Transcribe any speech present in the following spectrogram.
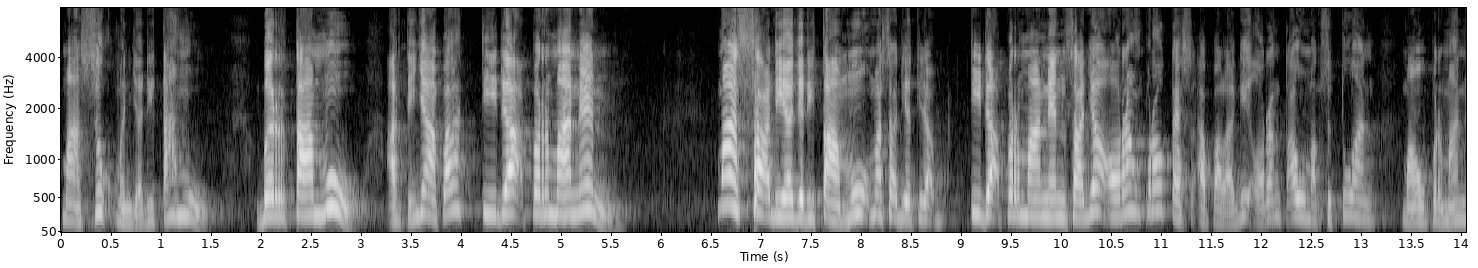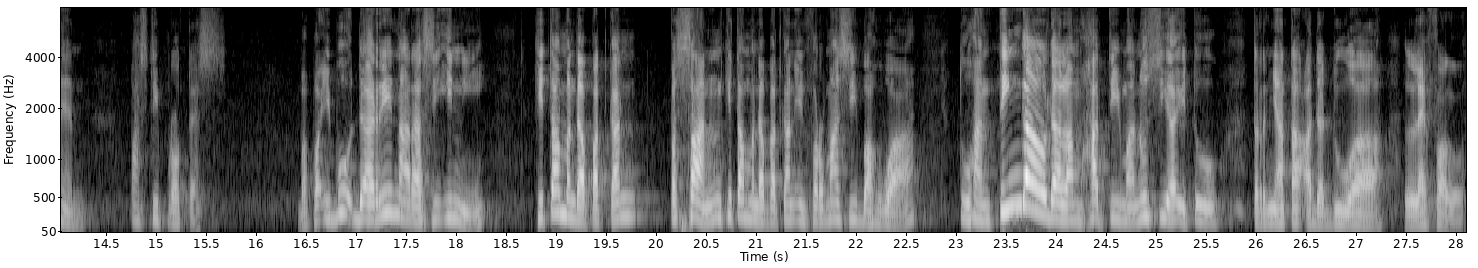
Masuk menjadi tamu. Bertamu artinya apa? Tidak permanen. Masa dia jadi tamu, masa dia tidak tidak permanen saja orang protes. Apalagi orang tahu maksud Tuhan mau permanen. Pasti protes. Bapak Ibu dari narasi ini kita mendapatkan pesan, kita mendapatkan informasi bahwa Tuhan tinggal dalam hati manusia itu ternyata ada dua level.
